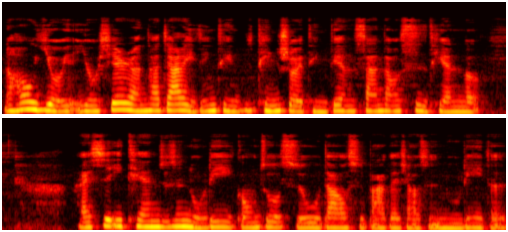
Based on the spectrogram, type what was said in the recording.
然后有有些人他家里已经停停水停电三到四天了，还是一天就是努力工作十五到十八个小时，努力的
